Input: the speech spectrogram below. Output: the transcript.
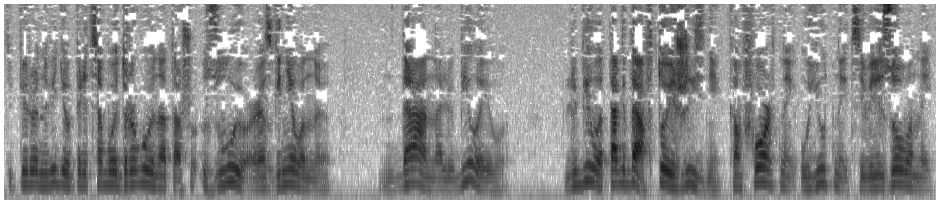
Теперь он видел перед собой другую Наташу, злую, разгневанную. Да, она любила его. Любила тогда, в той жизни, комфортной, уютной, цивилизованной,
